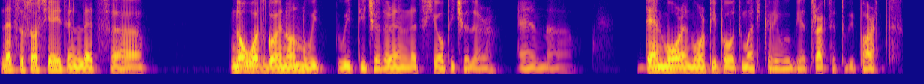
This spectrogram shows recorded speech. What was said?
let's associate and let's uh, know what's going on with with each other and let's help each other and uh, then more and more people automatically will be attracted to be part of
